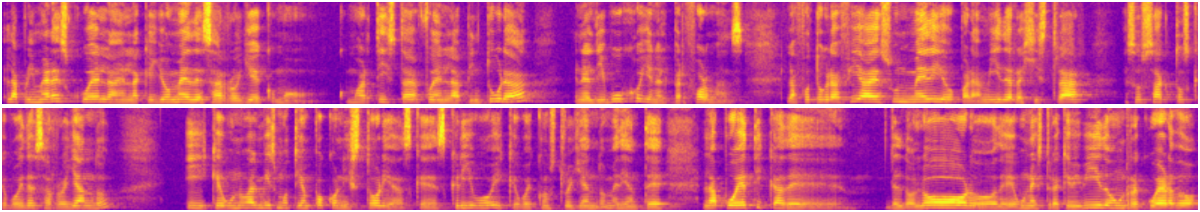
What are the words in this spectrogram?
La primera escuela en la que yo me desarrollé como, como artista fue en la pintura, en el dibujo y en el performance. La fotografía es un medio para mí de registrar esos actos que voy desarrollando y que uno al mismo tiempo con historias que escribo y que voy construyendo mediante la poética del dolor o de una historia que he vivido, un recuerdo,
